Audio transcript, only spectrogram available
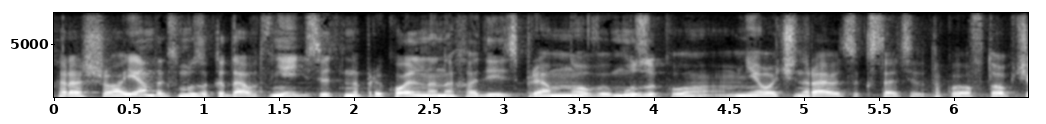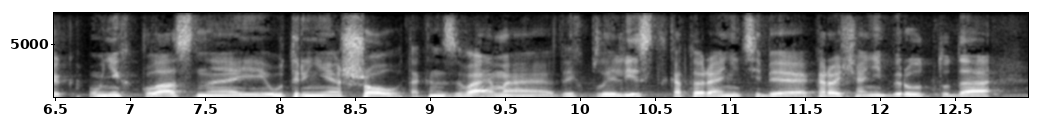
Хорошо. А Яндекс Музыка, да, вот в ней действительно прикольно находить прям новую музыку. Мне очень нравится, кстати, такой офтопчик. У них классное утреннее шоу, так называемое. Это их плейлист, который они тебе... Короче, они берут туда э,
